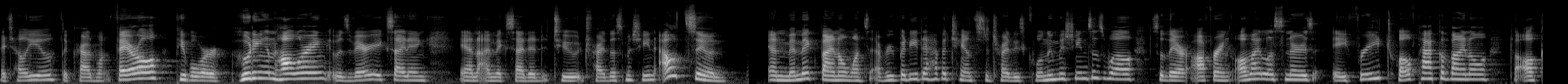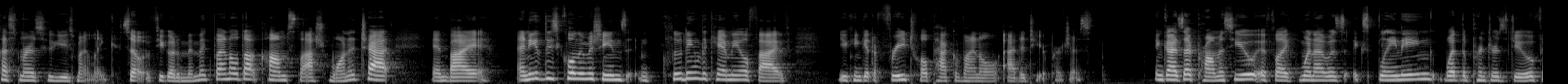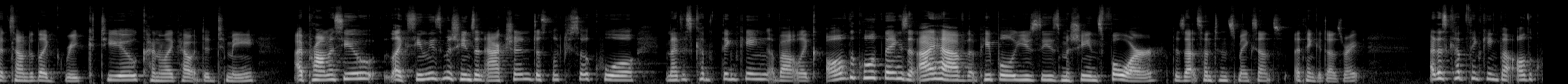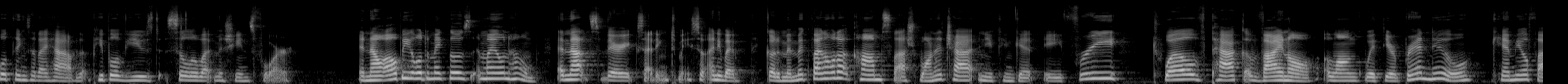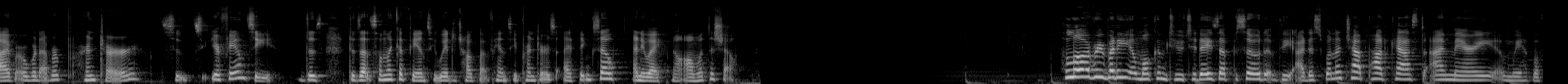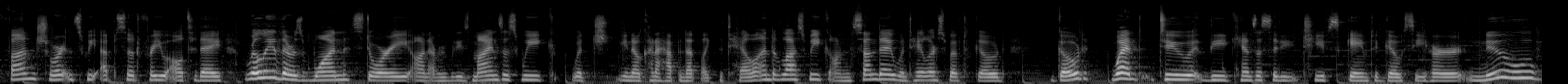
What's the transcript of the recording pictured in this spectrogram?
I tell you, the crowd went feral. People were hooting and hollering. It was very exciting, and I'm excited to try this machine out soon. And Mimic Vinyl wants everybody to have a chance to try these cool new machines as well, so they are offering all my listeners a free 12 pack of vinyl to all customers who use my link. So if you go to mimicvinyl.com slash wanna chat and buy any of these cool new machines, including the Cameo 5, you can get a free 12 pack of vinyl added to your purchase. And guys, I promise you, if like when I was explaining what the printers do, if it sounded like Greek to you, kind of like how it did to me, I promise you, like seeing these machines in action just looked so cool. And I just kept thinking about like all the cool things that I have that people use these machines for. Does that sentence make sense? I think it does, right? I just kept thinking about all the cool things that I have that people have used silhouette machines for. And now I'll be able to make those in my own home. And that's very exciting to me. So anyway, go to mimicvinyl.com slash wanna chat and you can get a free 12 pack of vinyl along with your brand new Cameo 5 or whatever printer suits your fancy. Does does that sound like a fancy way to talk about fancy printers? I think so. Anyway, now on with the show. Hello, everybody, and welcome to today's episode of the I Just Wanna Chat podcast. I'm Mary, and we have a fun, short, and sweet episode for you all today. Really, there's one story on everybody's minds this week, which, you know, kind of happened at like the tail end of last week on Sunday when Taylor Swift go Goad went to the Kansas City Chiefs game to go see her new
